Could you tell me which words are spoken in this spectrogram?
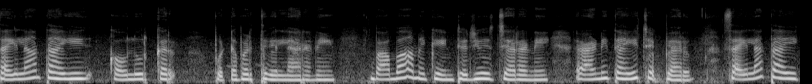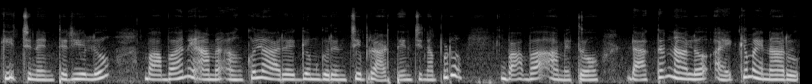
శైలాతాయి కౌలూర్కర్ పుట్టపర్తి వెళ్ళారని బాబా ఆమెకు ఇంటర్వ్యూ ఇచ్చారని రాణితాయి చెప్పారు. శైలాతాయికి ఇచ్చిన ఇంటర్వ్యూలో బాబాని ఆమె అంకుల ఆరోగ్యం గురించి ప్రార్థించినప్పుడు బాబా ఆమెతో డాక్టర్ నాలో ఐక్యమైనారు.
